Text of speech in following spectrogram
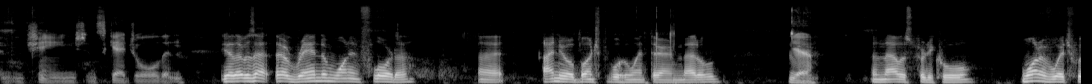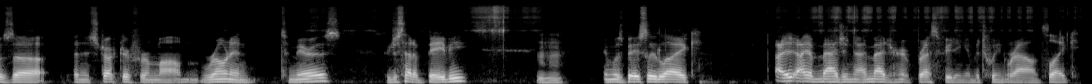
and changed and scheduled and Yeah, there was that, that random one in Florida. Uh, I knew a bunch of people who went there and medaled, yeah, and that was pretty cool. One of which was uh, an instructor from um, Ronan Tamiras, who just had a baby hmm and was basically like, I, I imagine, I imagine her breastfeeding in between rounds. Like,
